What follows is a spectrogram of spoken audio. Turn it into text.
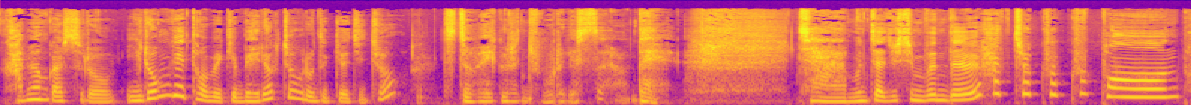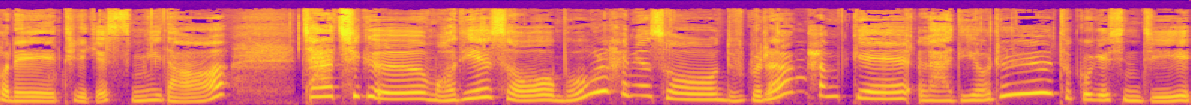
가면 갈수록 이런 게 더 이렇게 매력적으로 느껴지죠? 진짜 왜 그런지 모르겠어요. 네. 자, 문자 주신 분들 핫초코 쿠폰 보내드리겠습니다. 자, 지금 어디에서 뭘 하면서 누구랑 함께 라디오를 듣고 계신지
